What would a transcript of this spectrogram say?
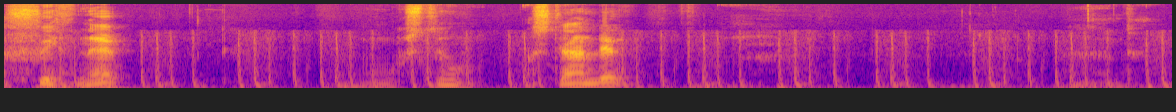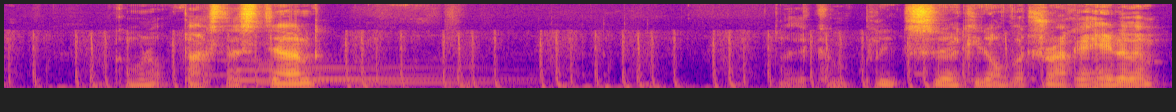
The fifth now. Still standing. And coming up past the stand the complete circuit on the track ahead of them.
